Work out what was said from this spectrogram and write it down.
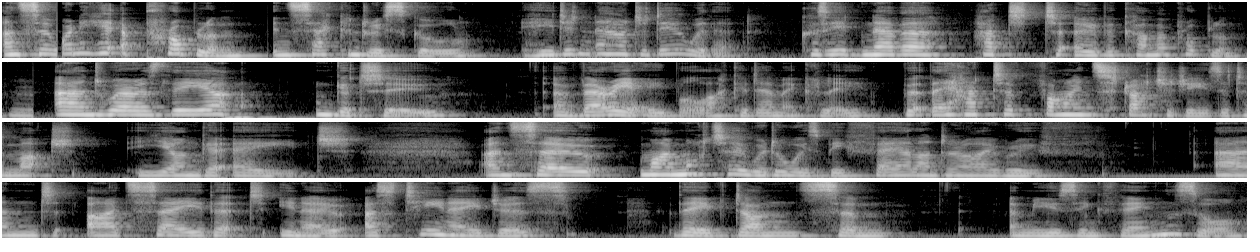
And so when he hit a problem in secondary school, he didn't know how to deal with it because he'd never had to overcome a problem. And whereas the younger two are very able academically, but they had to find strategies at a much younger age. And so my motto would always be fail under my roof. And I'd say that, you know, as teenagers, they've done some amusing things or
